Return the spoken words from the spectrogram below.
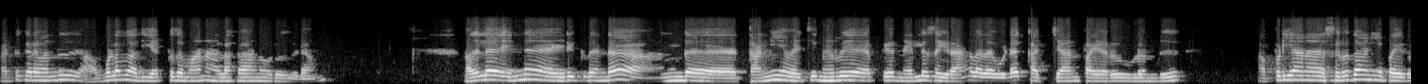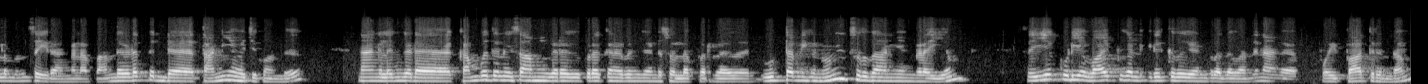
கட்டுக்கரை வந்து அவ்வளவு அது அற்புதமான அழகான ஒரு இடம். அதுல என்ன இருக்குதுன்னா அந்த தண்ணியை வச்சு நிறைய பேர் நெல் செய்யறாங்க அதை விட கச்சான் பயறு உளுந்து அப்படியான சிறுதானிய பயிர்களும் வந்து செய்கிறாங்கள் அப்போ அந்த இடத்துல தண்ணியை வச்சுக்கொண்டு நாங்கள் எங்கட கம்பு சாமி விறகு பிறக்கணருங்க என்று சொல்லப்படுற ஊட்டமிகு நுண் சிறுதானியங்களையும் செய்யக்கூடிய வாய்ப்புகள் இருக்குது என்றதை வந்து நாங்கள் போய் பார்த்துருந்தோம்.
